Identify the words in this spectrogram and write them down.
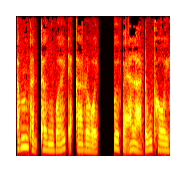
Tấm thành thân với đại ca rồi, vui vẻ là đúng thôi.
